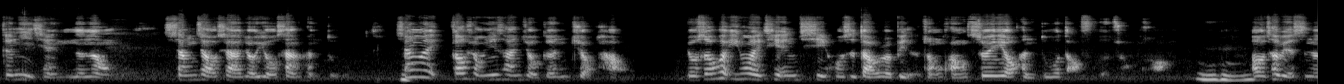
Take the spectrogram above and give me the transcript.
跟以前的那种相较下就友善很多。像因为高雄一三九跟九号，有时候会因为天气或是到热病的状况，所以有很多倒伏的状况。嗯哼，哦，特别是那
